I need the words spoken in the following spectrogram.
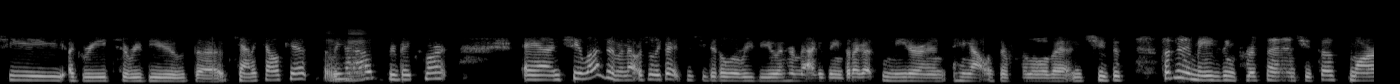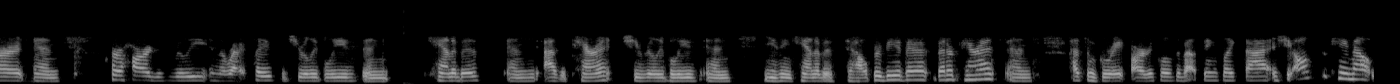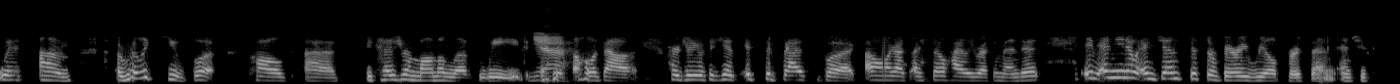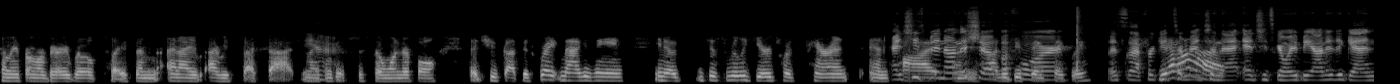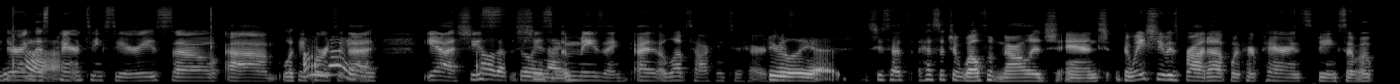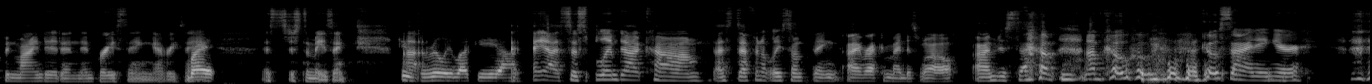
she agreed to review the Canacal kit that we mm-hmm. had through Bake Smart. And she loved them and that was really great. So she did a little review in her magazine, but I got to meet her and hang out with her for a little bit. And she's just such an amazing person. She's so smart and her heart is really in the right place and she really believes in cannabis. And as a parent, she really believes in using cannabis to help her be a better, better parent and has some great articles about things like that. And she also came out with, um, a really cute book called uh, Because Your Mama Loves Weed. Yeah. it's all about her journey with the kids. It's the best book. Oh my gosh, I so highly recommend it. And, and you know, and Jen's just a very real person and she's coming from a very real place and, and I, I respect that. And yeah. I think it's just so wonderful that she's got this great magazine, you know, just really geared towards parents and And she's been on the show before. Let's not forget yeah. to mention that. And she's going to be on it again during yeah. this parenting series. So, um, looking oh, forward nice. to that. Yeah, she's oh, really she's nice. amazing. I, I, love talking to her. She she's, really is. She's has, has such a wealth of knowledge, and the way she was brought up with her parents being so open minded and embracing everything. Right. It's just amazing. She's uh, really lucky. Yeah. Uh, yeah. So splimm.com. That's definitely something I recommend as well. I'm just, um, I'm co, co-signing your,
